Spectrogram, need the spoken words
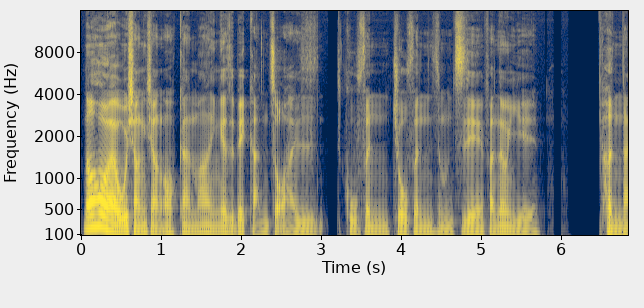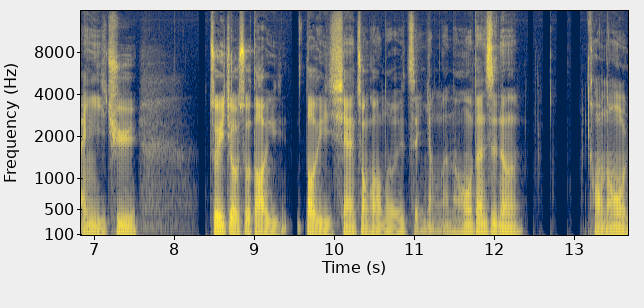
然后后来我想一想，哦，干妈应该是被赶走，还是股份纠纷什么之类，反正也很难以去追究说到底到底现在状况都是怎样了。然后，但是呢，好，然后。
